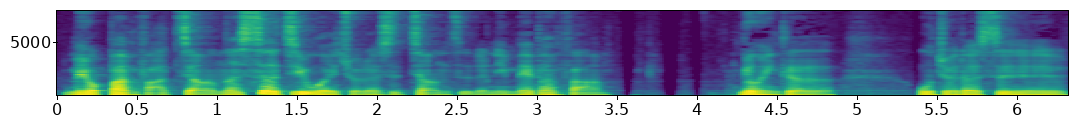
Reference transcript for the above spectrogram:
没有办法这样。那设计我也觉得是这样子的，你没办法用一个我觉得是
